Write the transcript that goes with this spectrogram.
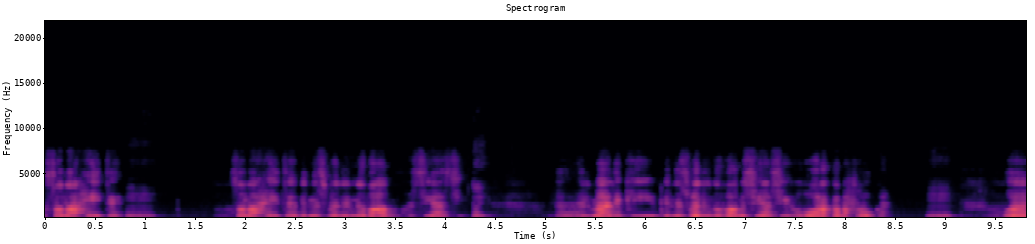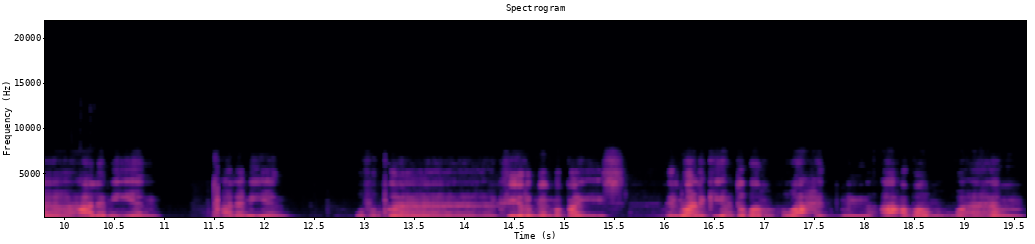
صلاحيته. صلاحيته بالنسبة للنظام السياسي. طيب. المالكي بالنسبة للنظام السياسي هو ورقة محروقة وعالميا عالميا وفق آه، كثير من المقاييس المالكي يعتبر واحد من أعظم وأهم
